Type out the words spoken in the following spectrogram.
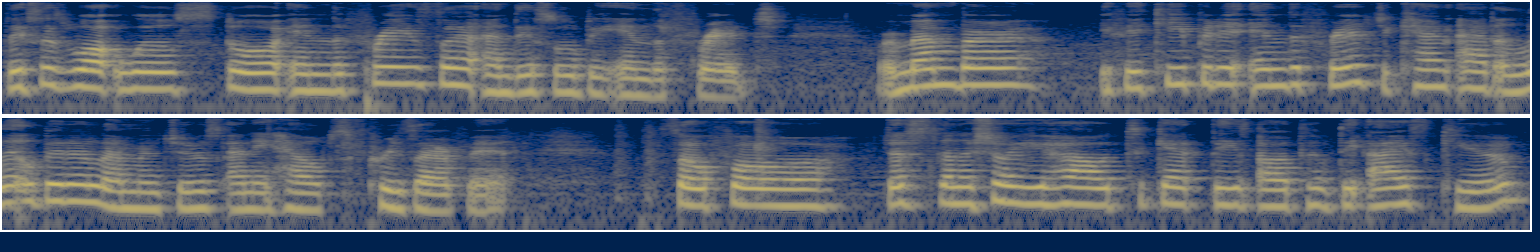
this is what we'll store in the freezer and this will be in the fridge. Remember, if you keep it in the fridge, you can add a little bit of lemon juice and it helps preserve it. So for, just to show you how to get these out of the ice cube.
